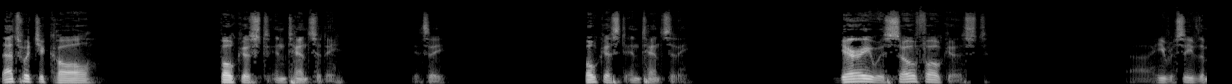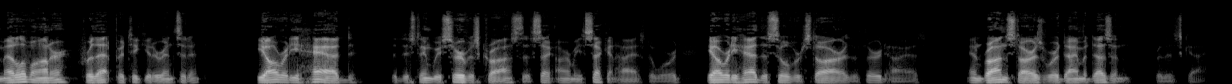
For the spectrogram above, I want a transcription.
That's what you call focused intensity. You see? Focused intensity. Gary was so focused, uh, he received the Medal of Honor for that particular incident. He already had the Distinguished Service Cross, the Army's second highest award. He already had the Silver Star, the third highest, and Bronze Stars were a dime a dozen for this guy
